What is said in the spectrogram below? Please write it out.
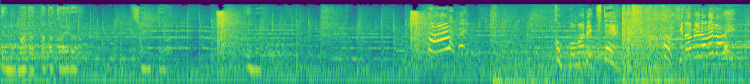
でもまだ戦える。戦闘不能。ここまで来て諦められない！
